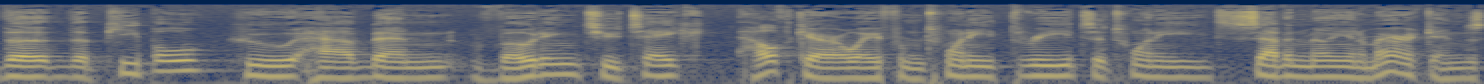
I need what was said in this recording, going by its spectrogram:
the the people who have been voting to take health care away from 23 to 27 million Americans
